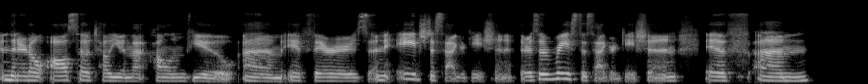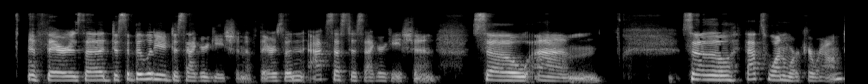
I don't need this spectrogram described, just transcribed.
And then it'll also tell you in that column view um, if there's an age disaggregation, if there's a race disaggregation, if um, if there's a disability disaggregation, if there's an access disaggregation. So, um, so that's one workaround.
